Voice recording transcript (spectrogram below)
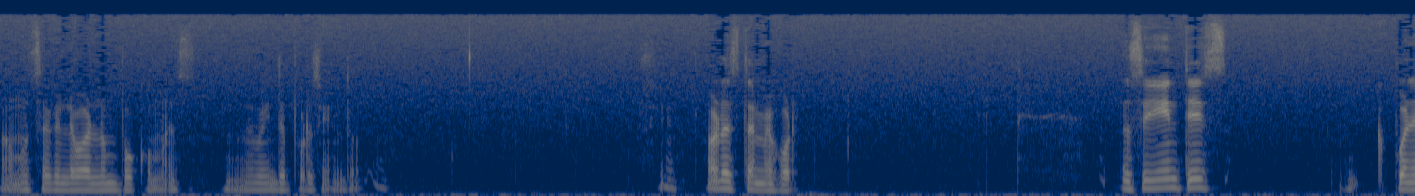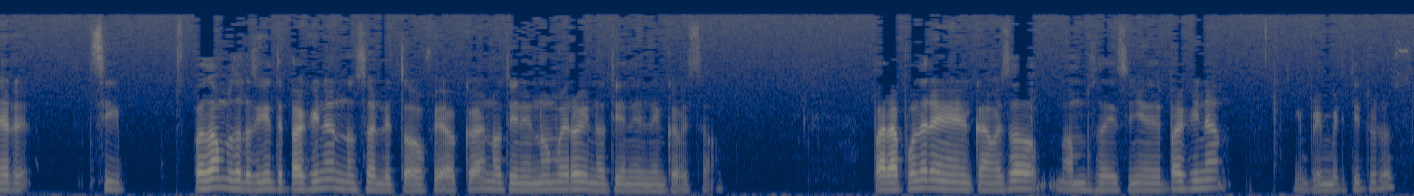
Vamos a elevarlo un poco más un 20% ahora está mejor. Lo siguiente es poner si Pasamos a la siguiente página, nos sale todo feo acá, no tiene número y no tiene el encabezado. Para poner en el encabezado vamos a diseño de página, imprimir títulos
